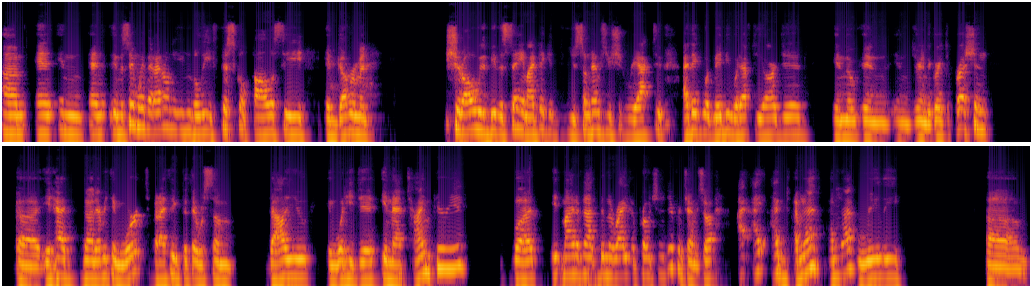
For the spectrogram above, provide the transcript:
Um, and, in, and in the same way that I don't even believe fiscal policy in government should always be the same. I think it, you sometimes you should react to. I think what maybe what FDR did in the in, in during the Great Depression, uh, it had not everything worked, but I think that there was some value in what he did in that time period. But it might have not been the right approach in a different time. So I, I I'm not I'm not really um,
